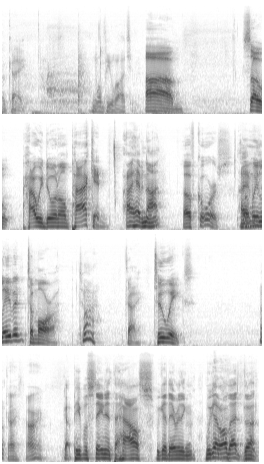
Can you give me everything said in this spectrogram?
Okay. I won't be watching. Um. So, how we doing on packing? I have not. Of course. When we leaving? Tomorrow. Tomorrow. Okay. Two weeks. Oh. Okay. All right. Got people staying at the house. We got everything. We got all that done.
